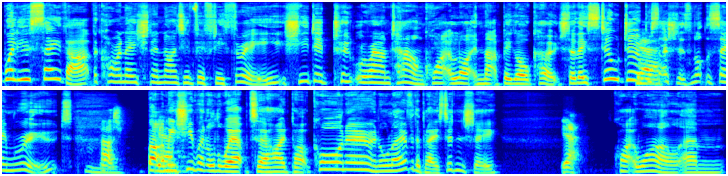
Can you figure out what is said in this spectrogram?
Well, you say that the coronation in 1953, she did tootle around town quite a lot in that big old coach. So they still do a Yeah. procession. It's not the same route, mm-hmm. That's but yeah, I mean, she went all the way up to Hyde Park Corner and all over the place, didn't she? yeah, Quite a while, um,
